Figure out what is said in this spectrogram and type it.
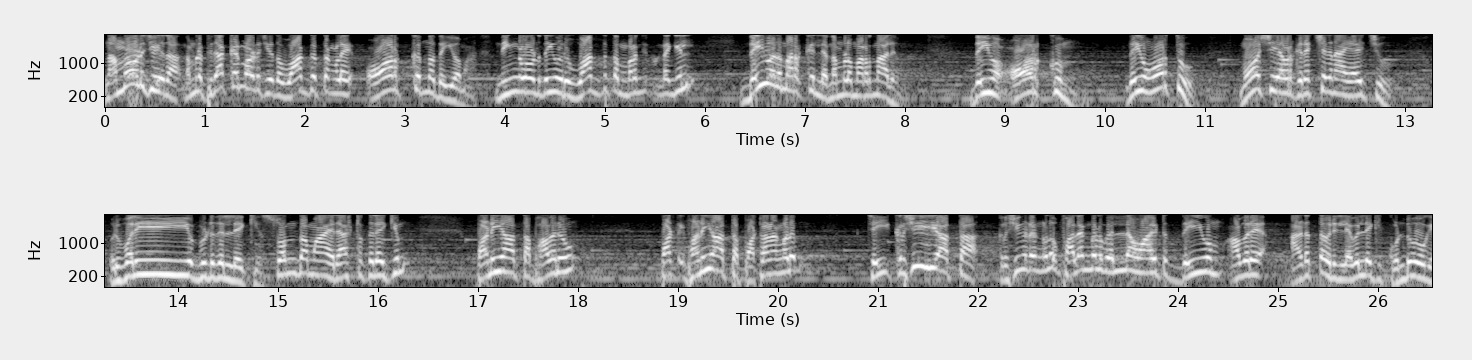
നമ്മളോട് ചെയ്ത നമ്മുടെ പിതാക്കന്മാരോട് ചെയ്ത വാഗ്ദത്തങ്ങളെ ഓർക്കുന്ന ദൈവമാണ് നിങ്ങളോട് ദൈവം ഒരു വാഗ്ദത്തം പറഞ്ഞിട്ടുണ്ടെങ്കിൽ ദൈവം അത് മറക്കില്ല നമ്മൾ മറന്നാലും. ദൈവം ഓർക്കും. ദൈവം ഓർത്തു. മോശയെ അവർക്ക് രക്ഷകനായി അയച്ചു. ഒരു വലിയ വിടുതലിലേക്ക് സ്വന്തമായ രാഷ്ട്രത്തിലേക്കും പണിയാത്ത ഭവനവും പണിയാത്ത പട്ടണങ്ങളും ചെയ് കൃഷി ചെയ്യാത്ത കൃഷിയിടങ്ങളും ഫലങ്ങളും എല്ലാമായിട്ട് ദൈവം അവരെ അടുത്ത ഒരു ലെവലിലേക്ക് കൊണ്ടുപോവുക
